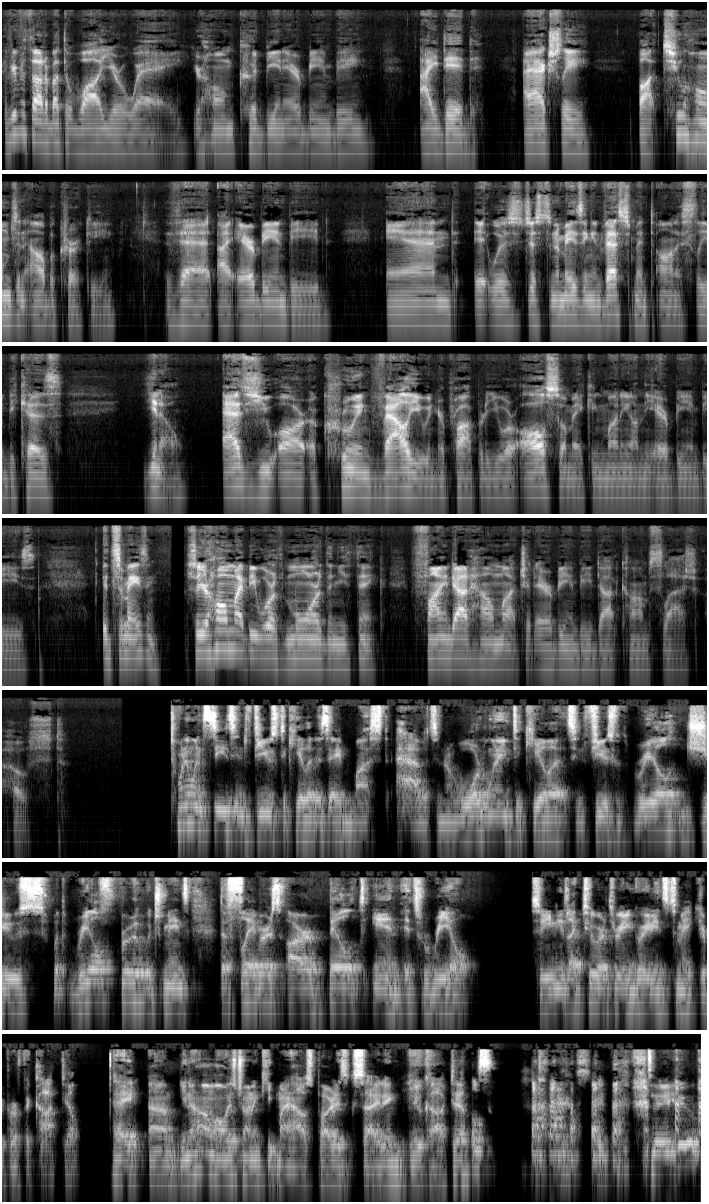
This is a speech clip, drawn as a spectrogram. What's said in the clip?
Have you ever thought about that while you're away, your home could be an Airbnb? I did. I actually bought two homes in Albuquerque that I Airbnb'd, and it was just an amazing investment, honestly, because, you know, as you are accruing value in your property, you are also making money on the Airbnbs. It's amazing. So your home might be worth more than you think. Find out how much at airbnb.com/host. 21 Seeds infused tequila is a must have. It's an award winning tequila. It's infused with real juice, with real fruit, which means the flavors are built in. It's real. So you need like two or three ingredients to make your perfect cocktail. Hey, um, you know how I'm always trying to keep my house parties exciting? New cocktails. Do you?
